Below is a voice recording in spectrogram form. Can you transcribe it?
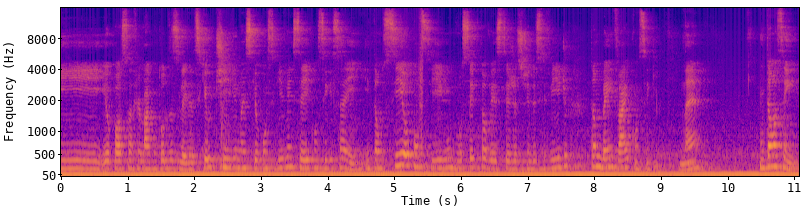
e eu posso afirmar com todas as letras que eu tive, mas que eu consegui vencer e consegui sair. Então, se eu consigo, você que talvez esteja assistindo esse vídeo também vai conseguir, né? Então, assim,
